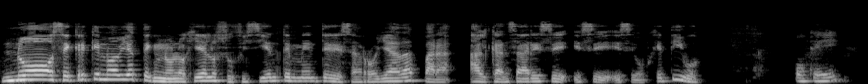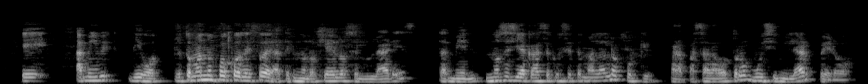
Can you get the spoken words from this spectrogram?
no, se cree que no había tecnología lo suficientemente desarrollada para alcanzar ese, ese, ese objetivo. Ok. Eh, a mí, digo, retomando un poco de esto de la tecnología de los celulares, también, no sé si acabaste con ese tema, Lalo, porque para pasar a otro, muy similar, pero...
